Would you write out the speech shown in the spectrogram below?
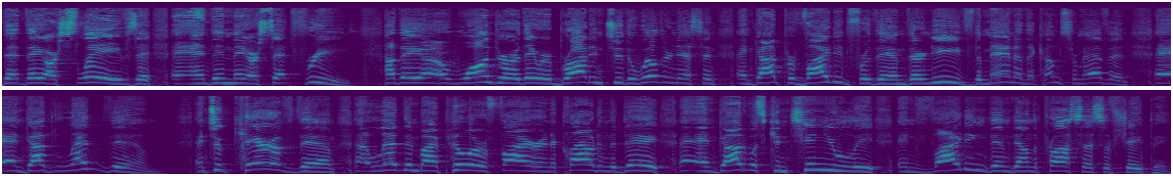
that they are slaves and, and then they are set free how they uh, wander, they were brought into the wilderness, and, and God provided for them their needs, the manna that comes from heaven. And God led them and took care of them, uh, led them by a pillar of fire and a cloud in the day. And God was continually inviting them down the process of shaping.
